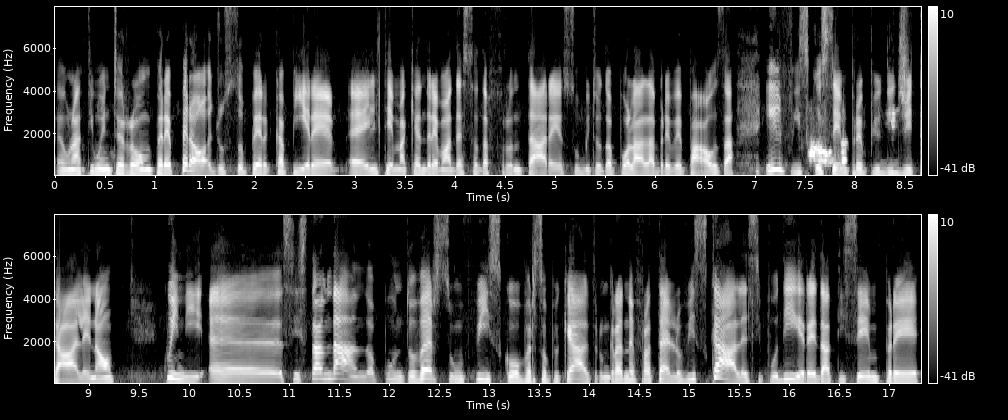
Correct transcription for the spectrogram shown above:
eh, un attimo interrompere, però giusto per capire eh, il tema che andremo adesso ad affrontare subito dopo la breve pausa. Il fisco sempre più digitale, no? Quindi eh, si sta andando appunto verso un fisco, verso più che altro un grande fratello fiscale, si può dire, dati sempre,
